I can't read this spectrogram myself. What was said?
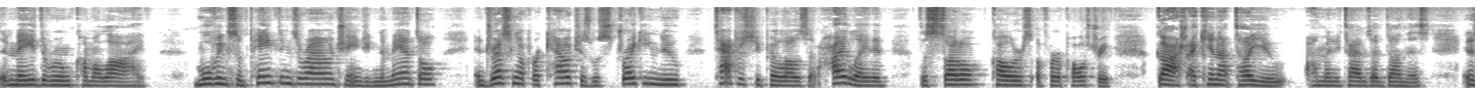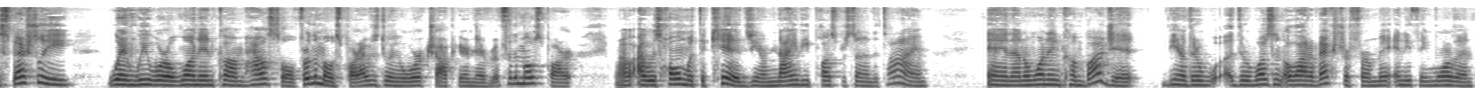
that made the room come alive. Moving some paintings around, changing the mantle, and dressing up her couches with striking new tapestry pillows that highlighted the subtle colors of her upholstery. Gosh, I cannot tell you how many times I've done this. And especially when we were a one income household, for the most part, I was doing a workshop here and there, but for the most part, I was home with the kids, you know, 90 plus percent of the time, and on a one income budget, you know, there there wasn't a lot of extra for anything more than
